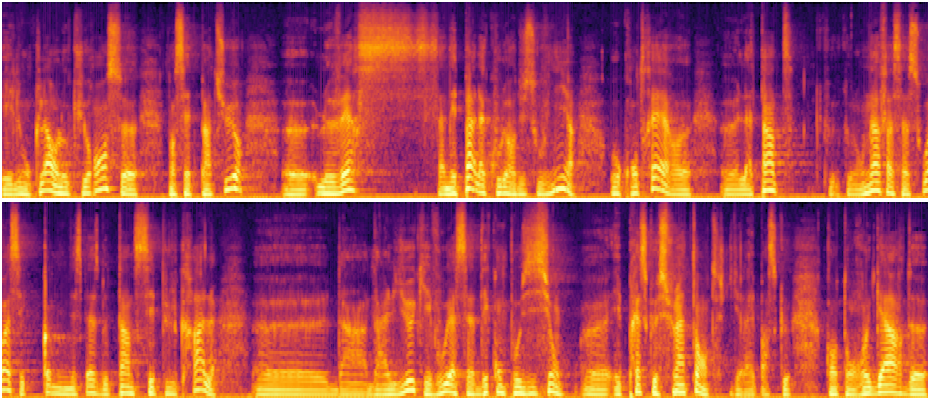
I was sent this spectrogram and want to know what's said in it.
Et donc là, en l'occurrence, dans cette peinture, le vert, ça n'est pas la couleur du souvenir, au contraire, la teinte que, l'on a face à soi, c'est comme une espèce de teinte sépulcrale euh, d'un lieu qui est voué à sa décomposition euh, et presque suintante, je dirais, parce que quand on regarde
